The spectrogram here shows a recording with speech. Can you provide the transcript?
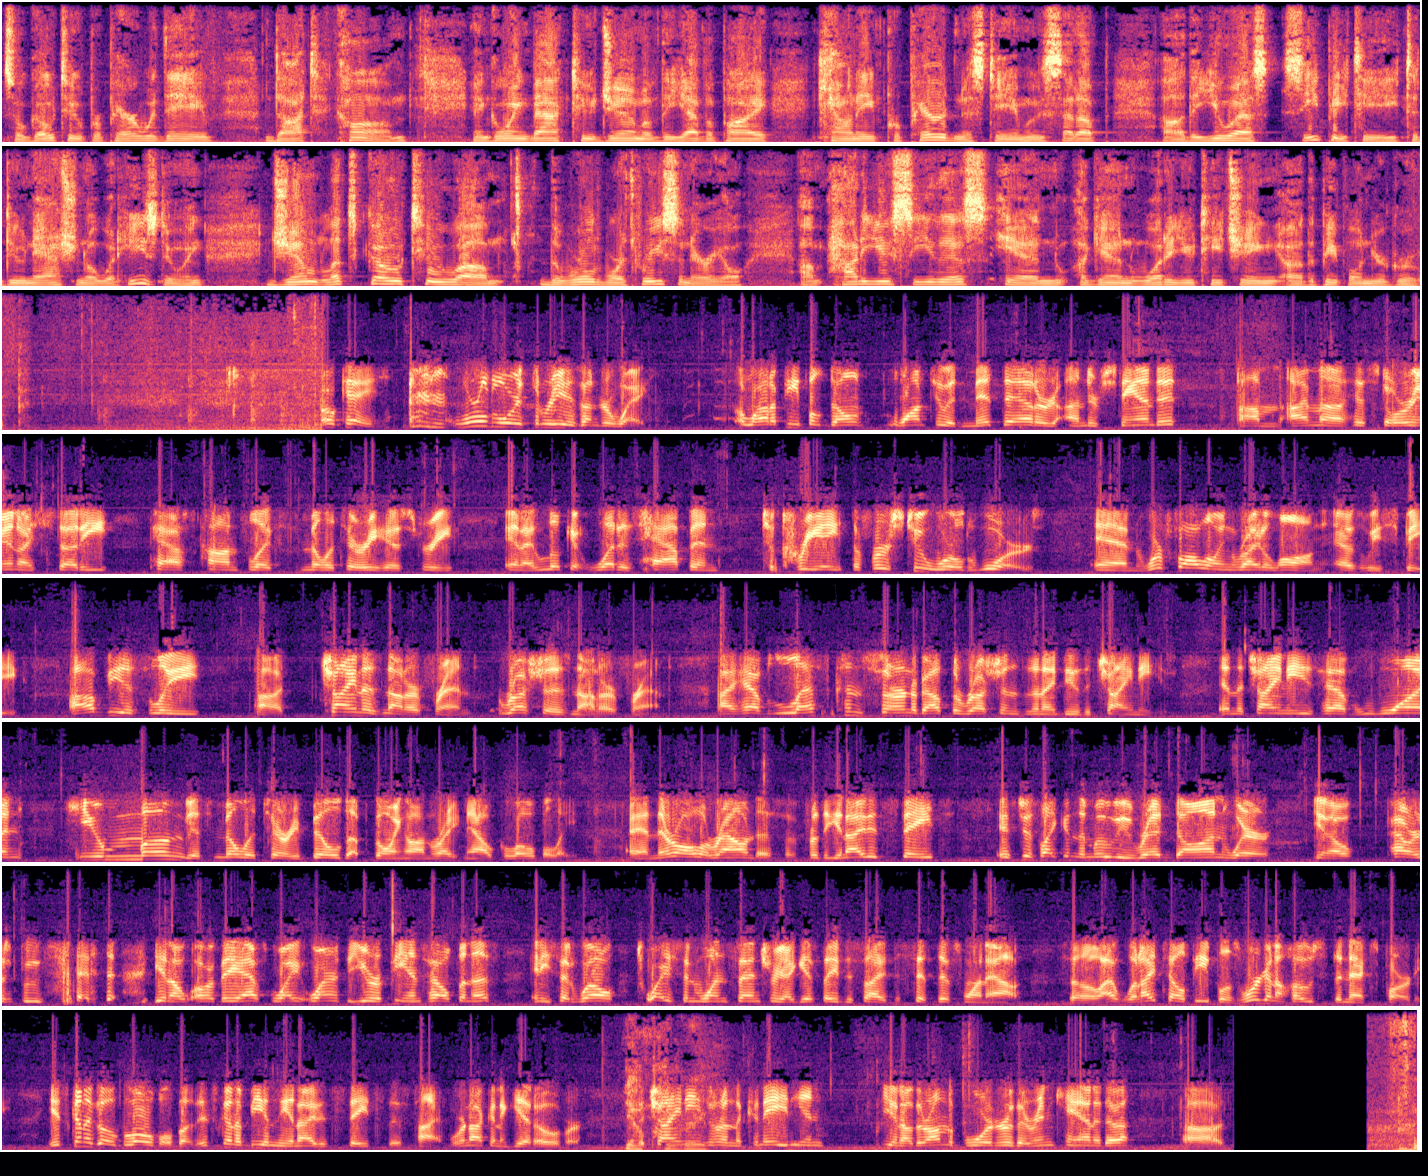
So go to preparewithdave.com and going back to Jim of the Yavapai County Preparedness Team who set up uh, the U.S. CPT to do national what he's doing. Jim, let's go to um, the World War III scenario. Um, how do you see this? And again, what are you teaching uh, the people in your group? Okay, World War III is underway. A lot of people don't want to admit that or understand it. Um, I'm a historian. I study past conflicts, military history, and I look at what has happened to create the first two world wars. And we're following right along as we speak. Obviously, uh, China is not our friend. Russia is not our friend. I have less concern about the Russians than I do the Chinese. And the Chinese have one humongous military buildup going on right now globally, and they're all around us. For the United States, it's just like in the movie Red Dawn, where you know Powers Boothe said, you know, or they asked why why aren't the Europeans helping us, and he said, well, twice in one century, I guess they decided to sit this one out. So I, what I tell people is we're going to host the next party. It's going to go global, but it's going to be in the United States this time. We're not going to get over. Yeah, the Chinese are in the Canadian, you know, they're on the border. They're in Canada. Uh,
